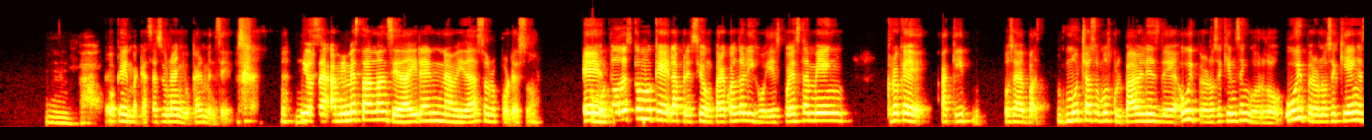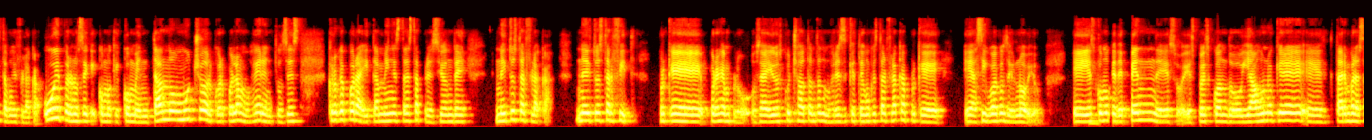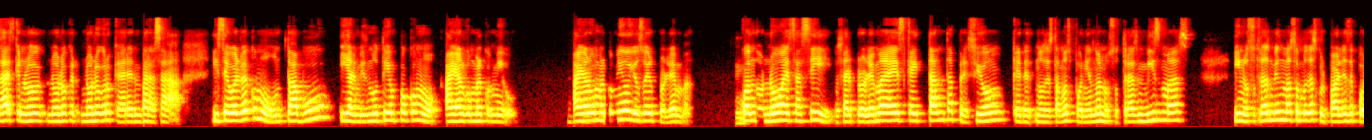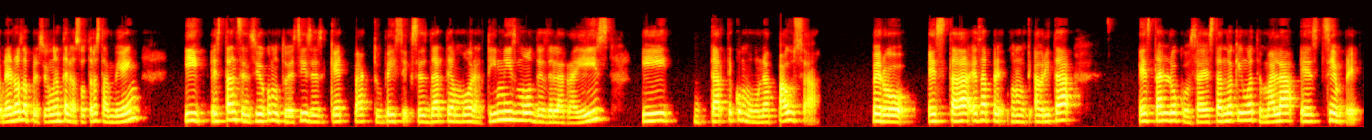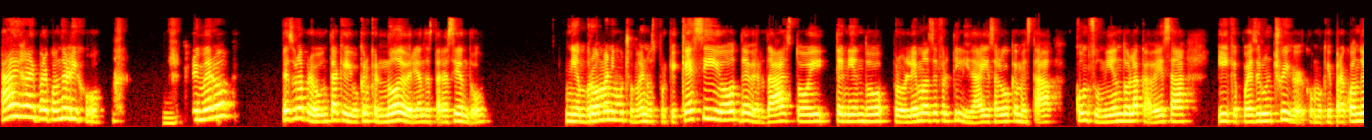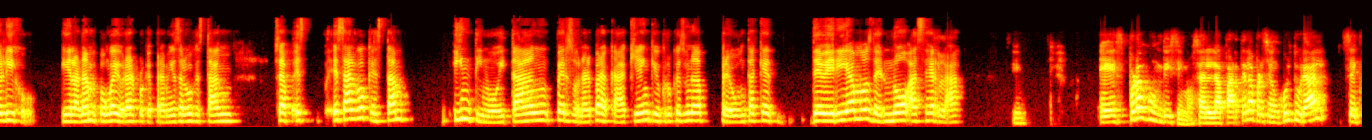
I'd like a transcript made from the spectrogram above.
Mm. Ok, me casé hace un año, cálmense. o sea, a mí me está dando ansiedad ir en Navidad solo por eso. Eh, todo es como que la presión, ¿para cuándo el hijo? Y después también creo que aquí o sea, muchas somos culpables de, uy, pero no sé quién se engordó, uy, pero no sé quién está muy flaca, uy, pero no sé qué, como que comentando mucho el cuerpo de la mujer. Entonces, creo que por ahí también está esta presión de, necesito estar flaca, necesito estar fit. Porque, por ejemplo, o sea, yo he escuchado a tantas mujeres que tengo que estar flaca porque eh, así voy a conseguir novio. Eh, y es como que depende de eso. Y después, cuando ya uno quiere eh, estar embarazada, es que no, no, no logro quedar embarazada. Y se vuelve como un tabú y al mismo tiempo como hay algo mal conmigo hay algo mal conmigo, yo soy el problema. Cuando no es así, o sea, el problema es que hay tanta presión que nos estamos poniendo nosotras mismas y nosotras mismas somos las culpables de ponernos la presión ante las otras también. Y es tan sencillo como tú decís, es get back to basics, es darte amor a ti mismo desde la raíz y darte como una pausa. Pero está, esa, como que ahorita es tan loco, o sea, estando aquí en Guatemala es siempre, ay, ay, ¿para cuándo el hijo? Primero, es una pregunta que yo creo que no deberían de estar haciendo, ni en broma ni mucho menos, porque qué si yo de verdad estoy teniendo problemas de fertilidad y es algo que me está consumiendo la cabeza y que puede ser un trigger, como que para cuando elijo y de la nada me pongo a llorar porque para mí es algo que es tan, o sea, es, es algo que es tan íntimo y tan personal para cada quien que yo creo que es una pregunta que deberíamos de no hacerla. Sí. Es profundísimo, o sea, la parte de la presión cultural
